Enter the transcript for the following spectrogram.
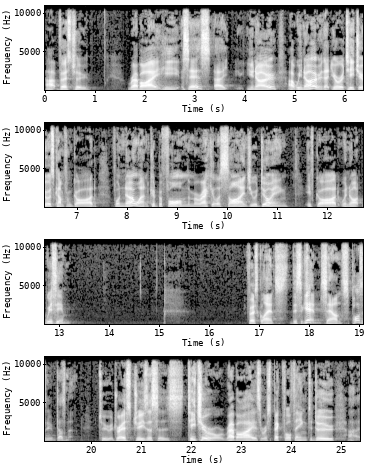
Uh, verse 2 Rabbi, he says, uh, You know, uh, we know that you're a teacher who has come from God for no one could perform the miraculous signs you are doing if God were not with him. First glance, this again sounds positive, doesn't it? To address Jesus as teacher or rabbi is a respectful thing to do, uh,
